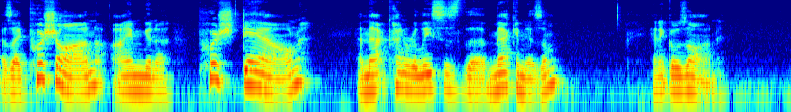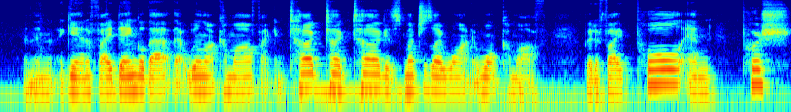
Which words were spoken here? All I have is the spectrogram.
as I push on, I'm going to push down, and that kind of releases the mechanism, and it goes on. And then again, if I dangle that, that will not come off. I can tug, tug, tug as much as I want, it won't come off. But if I pull and push,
